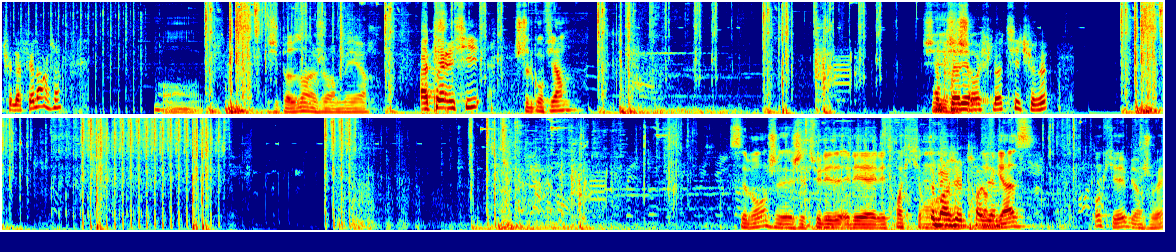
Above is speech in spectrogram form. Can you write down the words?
tu l'as fait large. Hein. Oh, j'ai pas besoin d'un joueur meilleur. À terre ici. Je te le confirme. On peut aller rush si tu veux. C'est bon, j'ai tué les, les, trois qui ont bon, le, gaz. Ok, bien joué.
